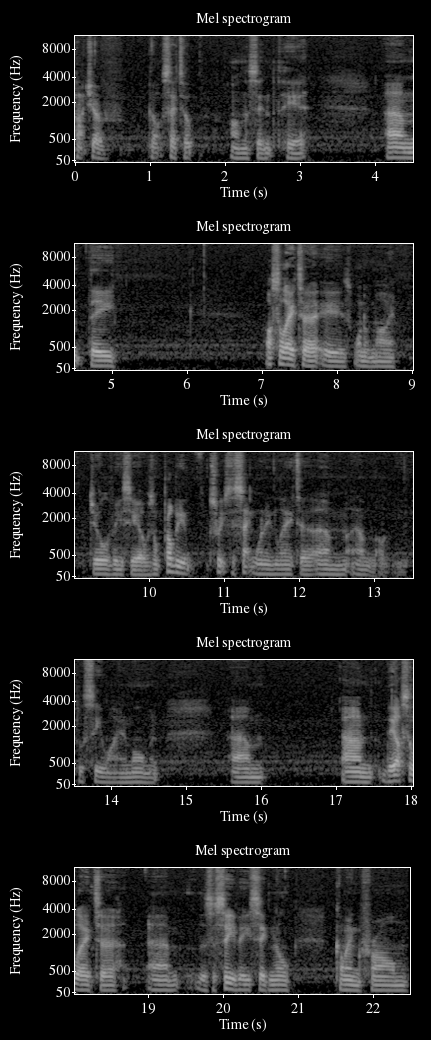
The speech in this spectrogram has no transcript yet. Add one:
patch I've got set up on the synth here. Um, the oscillator is one of my dual VCOs. I'll probably switch the second one in later. Um, um, you'll see why in a moment. Um, and the oscillator, um, there's a CV signal coming from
